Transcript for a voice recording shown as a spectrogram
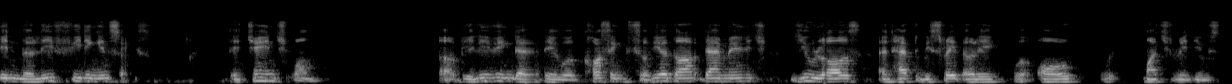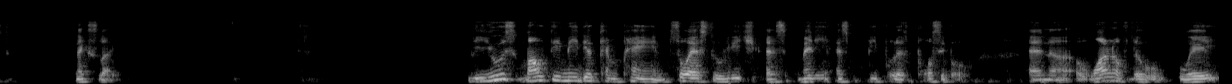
in the leaf feeding insects. They changed from uh, believing that they were causing severe damage, yield loss, and had to be sprayed early were all much reduced. Next slide. We use multimedia campaign so as to reach as many as people as possible. And uh, one of the way,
